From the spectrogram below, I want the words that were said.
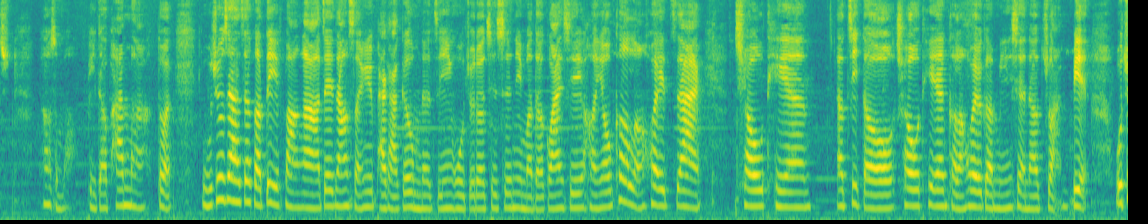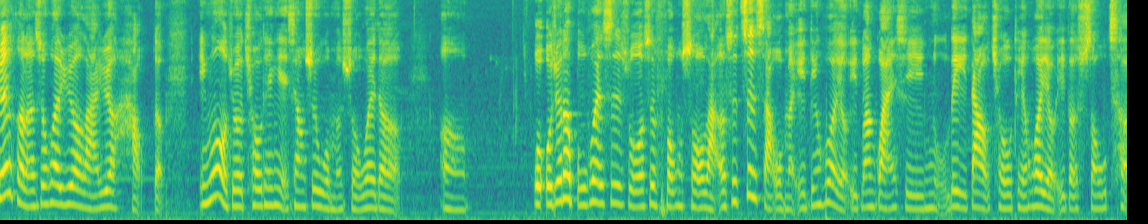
叫什么彼得潘吗？对，我就在这个地方啊。这张神諭牌卡给我们的指引，我觉得其实你们的关系很有可能会在秋天，要记得哦，秋天可能会有一个明显的转变。我觉得可能是会越来越好的，因为我觉得秋天也像是我们所谓的，嗯，我我觉得不会是说是丰收啦，而是至少我们一定会有一段关系努力到秋天会有一个收成。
